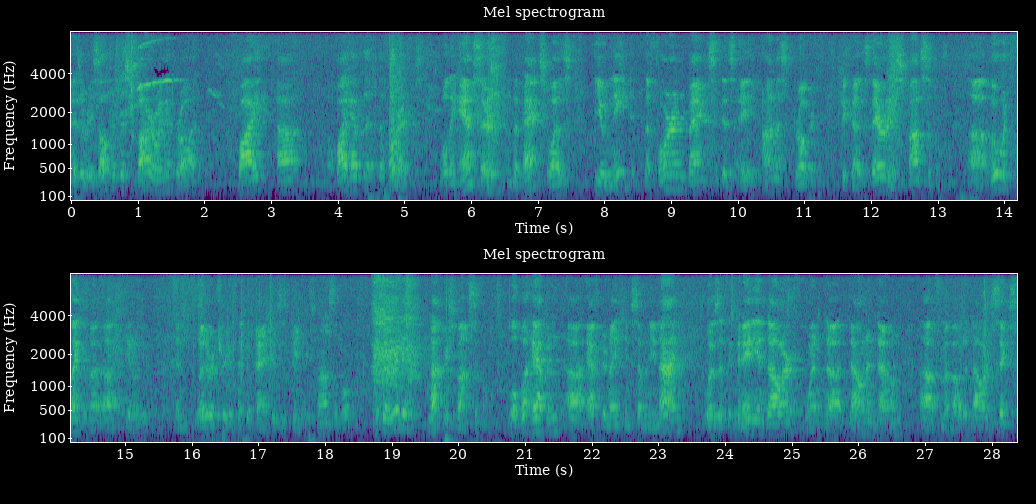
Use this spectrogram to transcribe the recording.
as a result of this borrowing abroad, why uh, why have the, the foreigners? Well, the answer from the banks was you need the foreign banks as a honest broker because they're responsible. Uh, who would think of a, uh, you know, in literature you think of bankers as being responsible, but they're really not responsible. Well, what happened uh, after 1979 was that the Canadian dollar went uh, down and down uh, from about a dollar six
